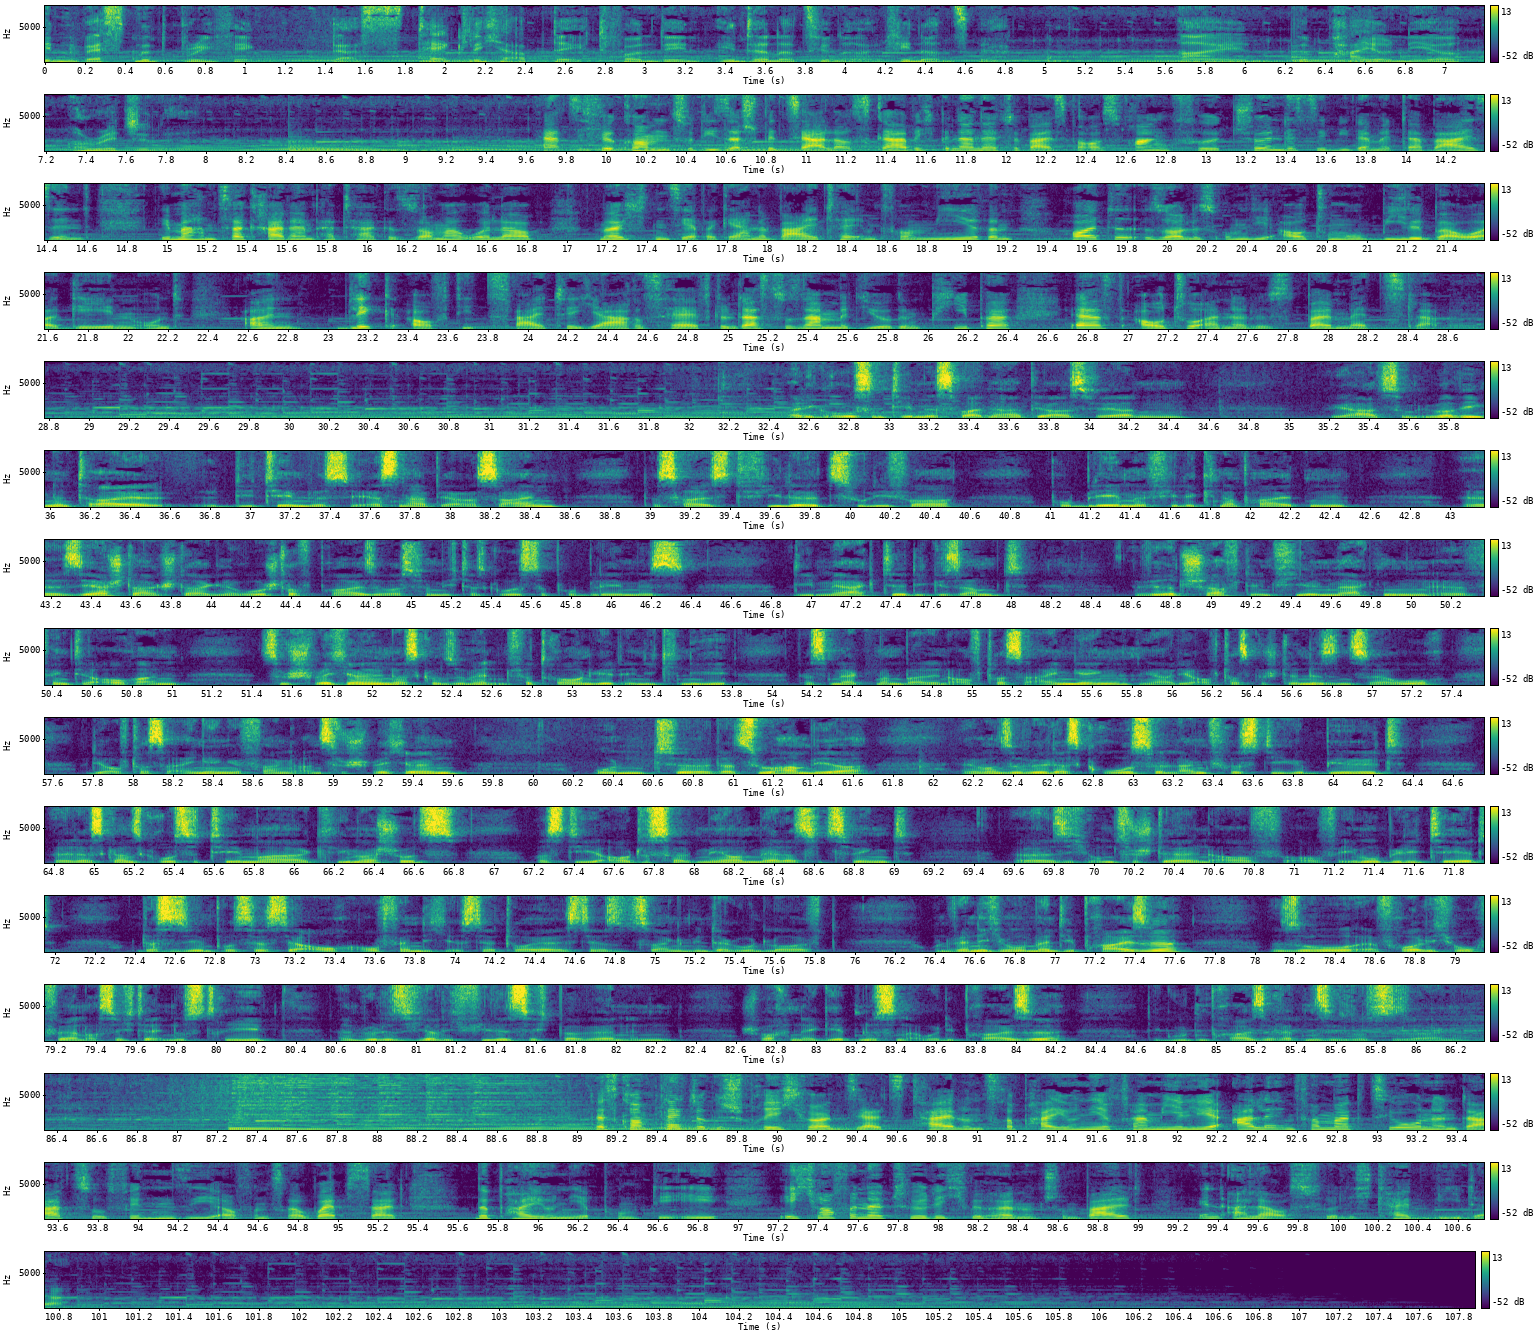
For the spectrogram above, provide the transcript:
Investment Briefing, das tägliche Update von den internationalen Finanzmärkten. Ein The Pioneer Original. Herzlich willkommen zu dieser Spezialausgabe. Ich bin Annette Weißbach aus Frankfurt. Schön, dass Sie wieder mit dabei sind. Wir machen zwar gerade ein paar Tage Sommerurlaub, möchten Sie aber gerne weiter informieren. Heute soll es um die Automobilbauer gehen und ein Blick auf die zweite Jahreshälfte. Und das zusammen mit Jürgen Pieper. Er ist Autoanalyst bei Metzler. Ja, die großen Themen des zweiten Halbjahres werden ja, zum überwiegenden Teil die Themen des ersten Halbjahres sein. Das heißt, viele Zulieferprobleme, viele Knappheiten, äh, sehr stark steigende Rohstoffpreise, was für mich das größte Problem ist. Die Märkte, die Gesamtwirtschaft in vielen Märkten äh, fängt ja auch an zu schwächeln. Das Konsumentenvertrauen geht in die Knie. Das merkt man bei den Auftragseingängen. Ja, die Auftragsbestände sind sehr hoch. Die Auftragseingänge fangen an zu schwächeln. Und äh, dazu haben wir, wenn man so will, das große langfristige Bild, äh, das ganz große Thema Klimaschutz was die Autos halt mehr und mehr dazu zwingt, äh, sich umzustellen auf, auf E-Mobilität. Und das ist eben ein Prozess, der auch aufwendig ist, der teuer ist, der sozusagen im Hintergrund läuft. Und wenn nicht im Moment die Preise so erfreulich hoch wären aus Sicht der Industrie, dann würde sicherlich vieles sichtbar werden in schwachen Ergebnissen. Aber die Preise, die guten Preise retten sie sozusagen. Das komplette Gespräch hören Sie als Teil unserer Pionierfamilie. Alle Informationen dazu finden Sie auf unserer Website thepioneer.de. Ich hoffe natürlich, wir hören uns schon bald in aller Ausführlichkeit wieder.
